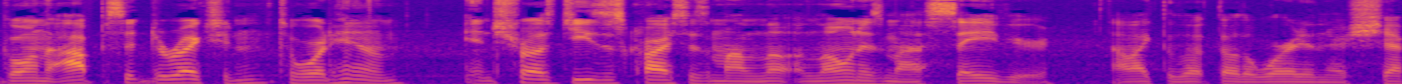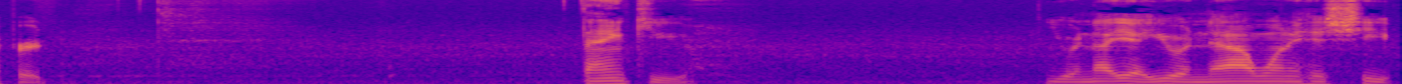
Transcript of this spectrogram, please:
go in the opposite direction toward Him, and trust Jesus Christ as my alone as my Savior. I like to throw the word in there, shepherd. Thank you. You are not, yeah, you are now one of his sheep.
